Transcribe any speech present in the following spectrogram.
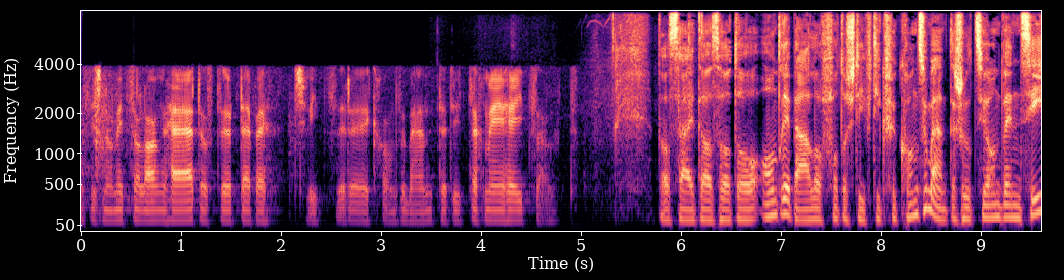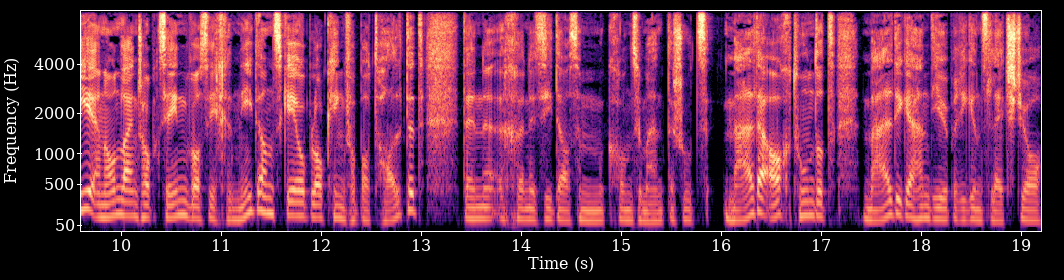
Es ist noch nicht so lange her, dass dort eben die Schweizer äh, Konsumenten deutlich mehr haben zahlt. Das sagt also der André Beller von der Stiftung für Konsumentenschutz. Ja, und wenn Sie einen Online-Shop sehen, der sich nicht ans Geoblocking-Verbot haltet, dann können Sie das im Konsumentenschutz melden. 800 Meldungen haben die übrigens letztes Jahr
